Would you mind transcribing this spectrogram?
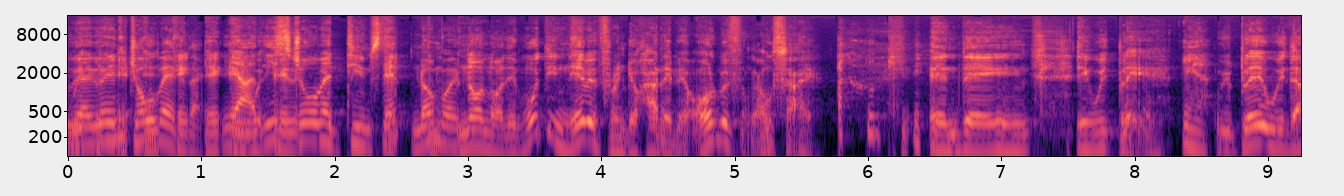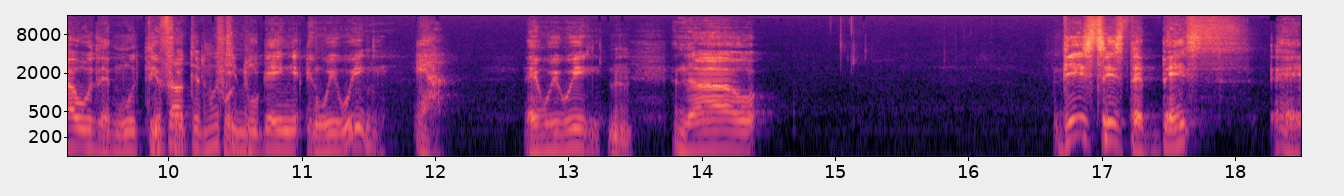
were, then you were in Joburg. and- then. and- yeah, and- these Joburg teams, they no more. no, no, the Muti never from Johannesburg, always from outside. Okay. And then, then we play. Yeah. We play without the Muti for, Without the Muti for two games and we win. Yeah. And we win. Mm. Now, this is the best uh,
